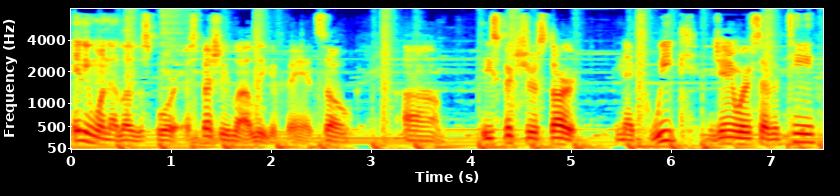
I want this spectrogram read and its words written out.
anyone that loves the sport, especially La Liga fans. So. Um, these fixtures start next week, January 17th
